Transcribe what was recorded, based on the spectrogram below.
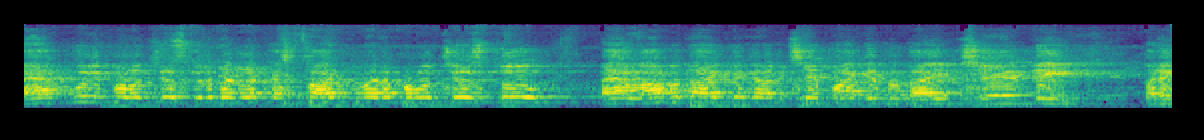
ఆయా కూలి పనులు చేసుకునే బిడ్డల కష్టార్థమైన పనులు చేస్తూ ఆయా లాభదాయకంగా నడిచే బాధ్యత దాయించేయండి మరి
